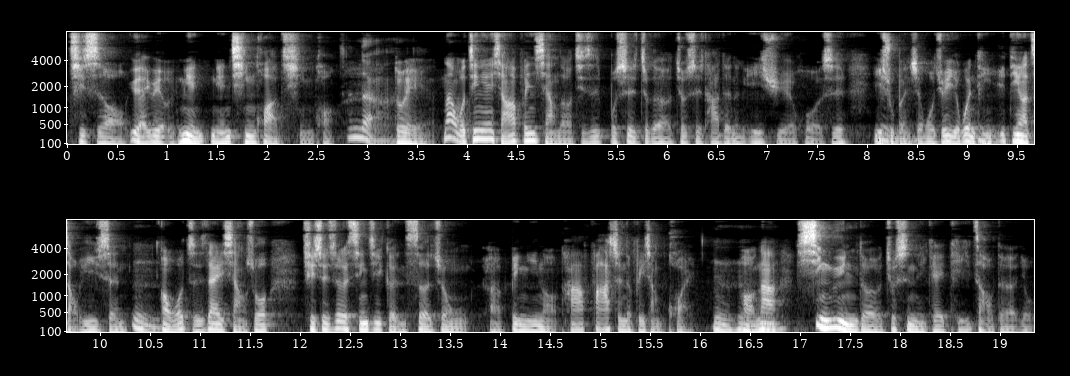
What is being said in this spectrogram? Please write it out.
其实哦，越来越有年年轻化的情况。真的啊，对，那我今天想要分享的，其实不是这个，就是他的那个医学或者是艺术本身。我觉得有问题一定要找医生。嗯哦，我只是在想说，其实这个心肌梗塞这种呃病因哦，它发生的非常快。嗯，哦，那幸运的就是你可以提早的有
